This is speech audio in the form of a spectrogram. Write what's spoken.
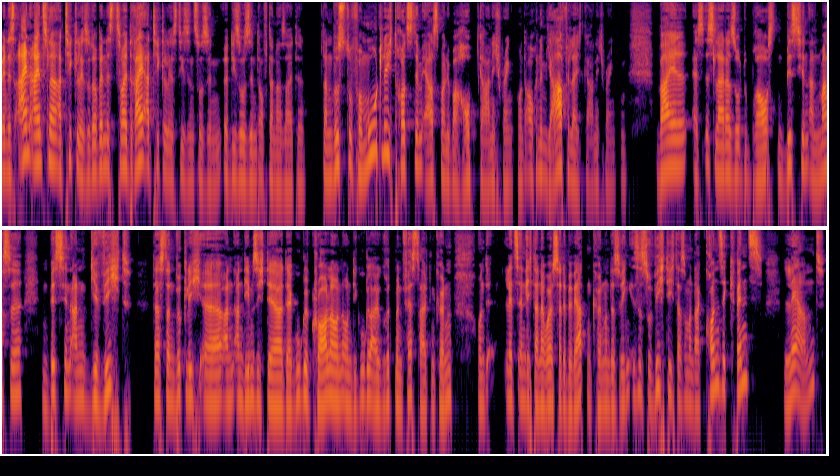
Wenn es ein einzelner Artikel ist oder wenn es zwei, drei Artikel ist, die, sind so sind, äh, die so sind auf deiner Seite, dann wirst du vermutlich trotzdem erstmal überhaupt gar nicht ranken und auch in einem Jahr vielleicht gar nicht ranken. Weil es ist leider so, du brauchst ein bisschen an Masse, ein bisschen an Gewicht, das dann wirklich, äh, an, an dem sich der, der Google Crawler und, und die Google Algorithmen festhalten können und letztendlich deine Webseite bewerten können. Und deswegen ist es so wichtig, dass man da Konsequenz lernt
